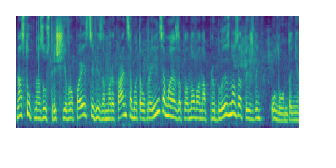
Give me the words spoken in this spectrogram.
Наступна зустріч європейців із американцями та українцями запланована приблизно за тиждень у Лондоні.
